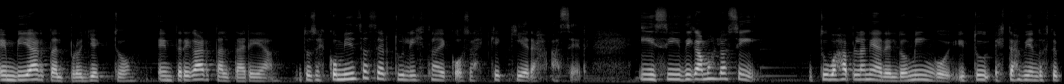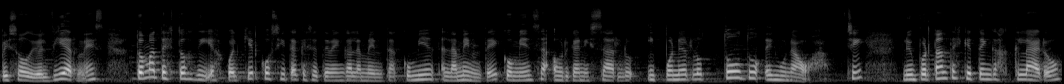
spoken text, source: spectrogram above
enviar tal proyecto, entregar tal tarea. Entonces comienza a hacer tu lista de cosas que quieras hacer. Y si, digámoslo así, tú vas a planear el domingo y tú estás viendo este episodio el viernes, tómate estos días, cualquier cosita que se te venga a la mente, a la mente comienza a organizarlo y ponerlo todo en una hoja. ¿sí? Lo importante es que tengas claro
